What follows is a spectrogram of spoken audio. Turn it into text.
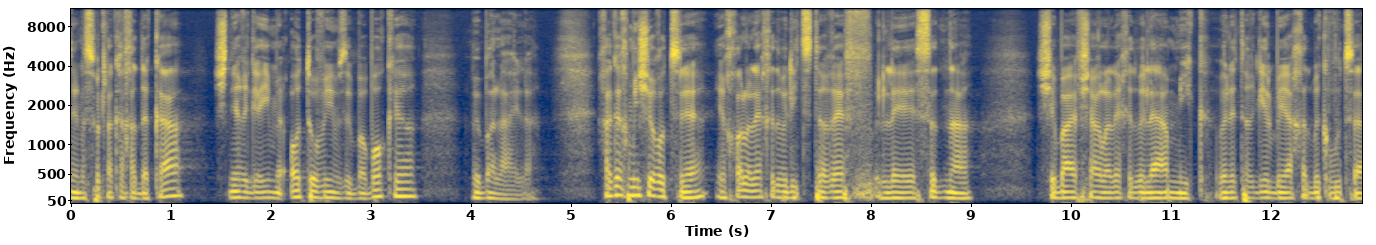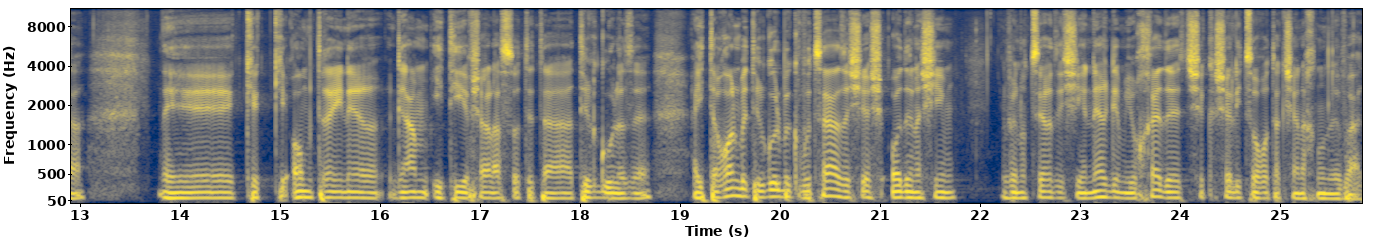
לנסות לקחת דקה, שני רגעים מאוד טובים זה בבוקר ובלילה. אחר כך מי שרוצה יכול ללכת ולהצטרף לסדנה שבה אפשר ללכת ולהעמיק ולתרגל ביחד בקבוצה. אה, כ OMM trainer, גם איתי אפשר לעשות את התרגול הזה. היתרון בתרגול בקבוצה זה שיש עוד אנשים ונוצרת איזושהי אנרגיה מיוחדת שקשה ליצור אותה כשאנחנו לבד.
